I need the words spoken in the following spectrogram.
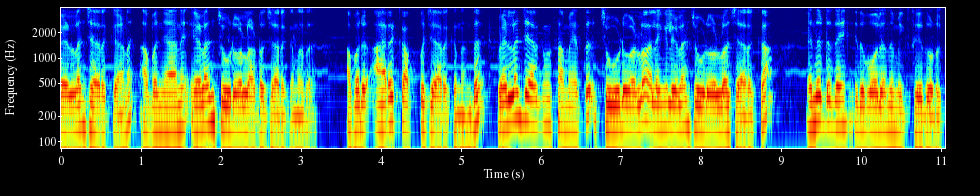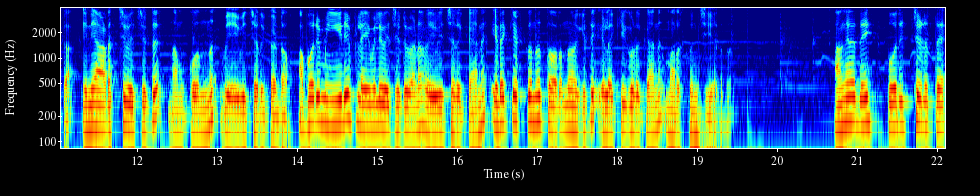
വെള്ളം ചേർക്കുകയാണ്. അപ്പോൾ ഞാൻ ഇളം ചൂടുവെള്ളമാട്ടോ ചേർക്കുന്നത്. അപ്പോൾ ഒരു അര കപ്പ് ചേർക്കുന്നുണ്ട്. വെള്ളം ചേർക്കുന്ന സമയത്ത് ചൂടുവെള്ളമോ അല്ലെങ്കിൽ ഇളം ചൂടുവെള്ളമോ ചേർക്കുക. എന്നിട്ട് ഇതേ ഇതുപോലെ ഒന്ന് മിക്സ് ചെയ്ത് കൊടുക്കുക. ഇനി അടച്ച് വെച്ചിട്ട് നമുക്കൊന്ന് വേവിച്ചെടുക്കാം കേട്ടോ. അപ്പോൾ ഒരു മീഡിയം ഫ്ലെയിമിൽ വെച്ചിട്ട് വേണം വേവിച്ചെടുക്കാൻ. ഇടയ്ക്കൊക്കെ ഒന്ന് തുറന്ന് നോക്കിയിട്ട് ഇളക്കി കൊടുക്കാൻ മറക്കും ചെയ്യരുത്. അങ്ങനെ ദേ പൊരിച്ചെടുത്ത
